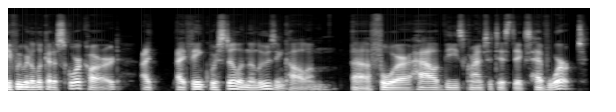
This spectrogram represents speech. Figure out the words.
if we were to look at a scorecard, I, I think we're still in the losing column uh, for how these crime statistics have worked.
